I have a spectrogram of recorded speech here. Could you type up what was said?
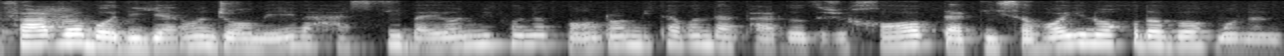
فرد را با دیگران جامعه و هستی بیان می کند و آن را می توان در پردازش خواب در دیسه های ناخودآگاه مانند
